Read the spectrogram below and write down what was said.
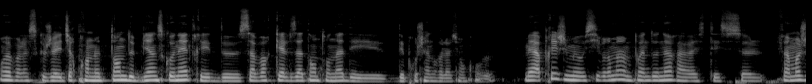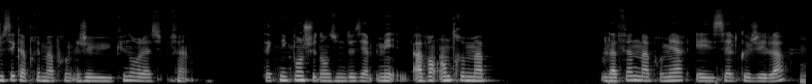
Ouais, voilà ce que j'allais dire, prendre le temps de bien se connaître et de savoir quelles attentes on a des, des prochaines relations qu'on veut. Mais après, je mets aussi vraiment un point d'honneur à rester seule. Enfin, moi, je sais qu'après ma première, j'ai eu qu'une relation. Enfin, techniquement, je suis dans une deuxième. Mais avant, entre ma la fin de ma première et celle que j'ai là, Mm.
